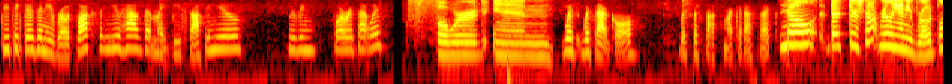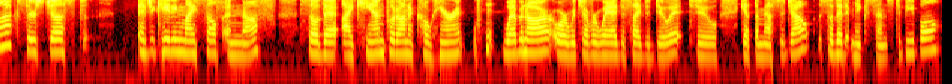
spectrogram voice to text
Do you think there's any roadblocks that you have that might be stopping you moving forward that way? forward in with with that goal with the stock market aspect no there, there's not really any roadblocks there's just educating myself enough so that i can put on a coherent webinar or whichever way i decide to do it to get the message out so that it makes sense to people.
